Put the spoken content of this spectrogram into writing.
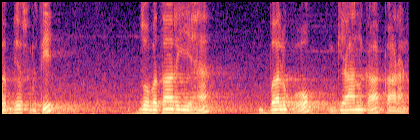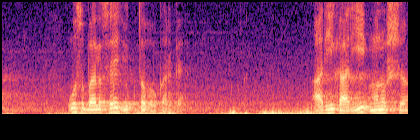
लभ्य श्रुति, जो बता रही है, बल को ज्ञान का कारण, उस बल से युक्त होकर के। अधिकारी मनुष्य,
